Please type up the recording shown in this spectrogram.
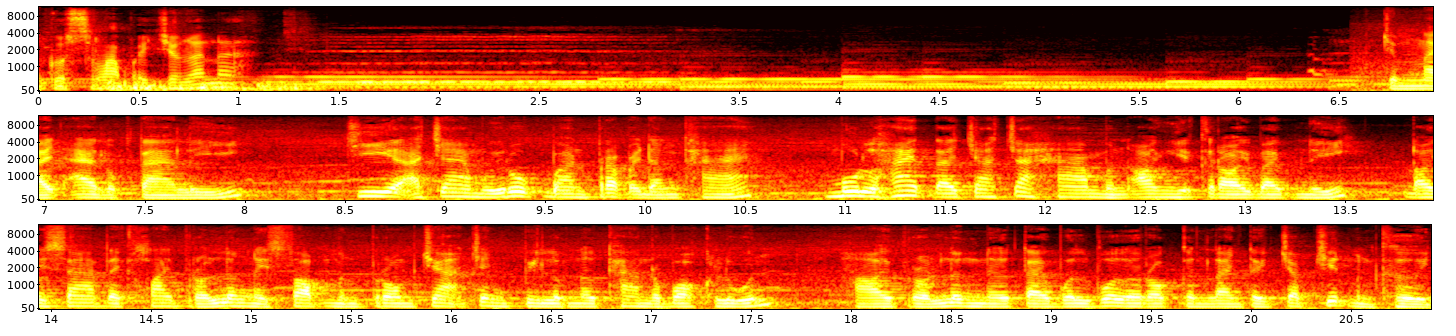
ឬក៏ស្លាប់អីចឹងណាចំណែកឯលោកតាលី ជាអាចារ្យមួយរូបបានប្រាប់ឲ្យដឹងថាមូលហេតុដែលចាស់ចាស់ហាមមិនឲ្យងាកក្រោយបែបនេះ ដោយសារតែខ្លាចប្រលឹងនៃសពមិនព្រមចាកចេញពីលំនៅឋានរបស់ខ្លួនហើយប្រលឹងនៅតែវិលវល់រកកន្លែងទៅចាប់ជាតិមិនឃើញ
